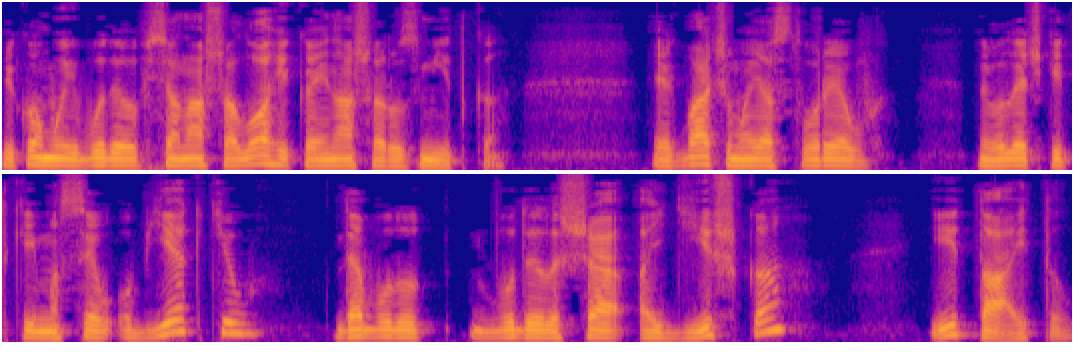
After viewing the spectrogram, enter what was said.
в якому і буде вся наша логіка і наша розмітка. Як бачимо, я створив невеличкий такий масив об'єктів, де будуть, буде лише ID і title.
